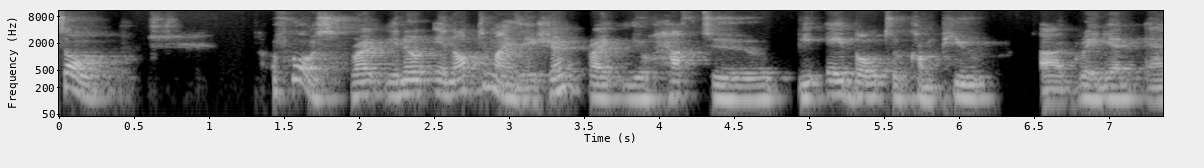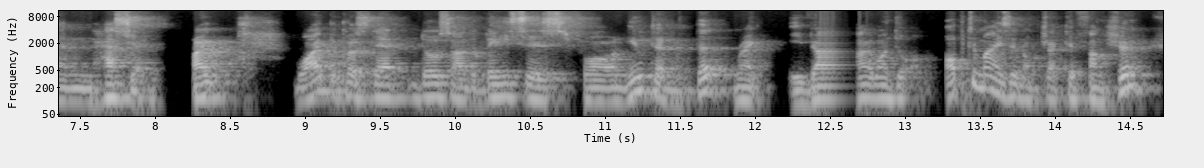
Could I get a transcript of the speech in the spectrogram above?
so, of course, right, you know, in optimization, right, you have to be able to compute uh, gradient and Hessian, right? Why? Because that those are the basis for Newton method, right? If I want to optimize an objective function,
